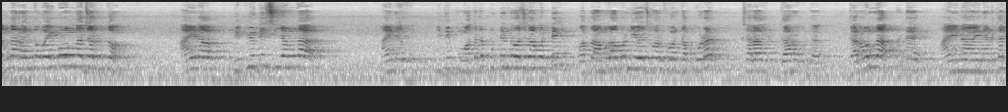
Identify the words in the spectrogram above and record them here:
అంగరంగ వైభవంగా జరుపుతాం. ఆయన డిప్యూటీ సీఎంగా ఆయన ఇది మొదట పుట్టినరోజు కాబట్టి మొత్తం అమలాపురం నియోజకవర్గం అంతా కూడా చాలా గర్వ గర్వంగా అంటే ఆయన ఆయన వెనకాల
